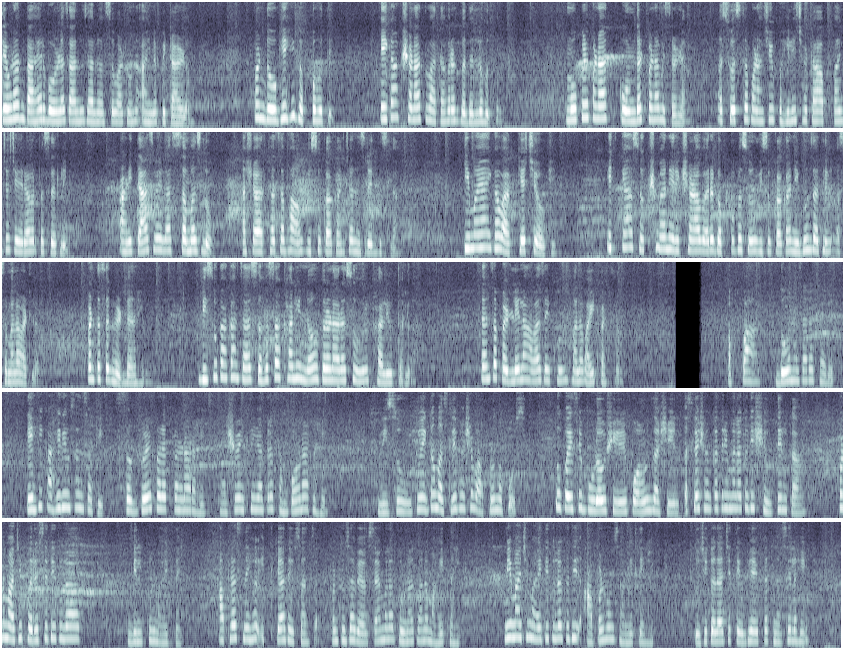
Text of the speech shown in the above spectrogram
तेवढ्यात बाहेर बोलणं चालू झालं असं वाटून आईनं पिटाळलं. पण दोघेही गप्प होते. एका क्षणात वातावरण बदललं होतं. मोकळेपणात कोंदटपणा मिसळला. अस्वस्थपणाची पहिली छटा आप्पांच्या चेहऱ्यावर पसरली. आणि त्याच वेळेला समजलो अशा अर्थाचा भाव विसुकाकांच्या नजरेत दिसला. किमया एका वाक्याची अवघी. इतक्या सूक्ष्म निरीक्षणावर गप्प बसून विसुकाका निघून जातील असं मला वाटलं. पण तसं घडलं नाही. विसुकाकांचा सहसा खाली न उतरणारा सूर खाली उतरला. त्यांचा पडलेला आवाज ऐकून मला वाईट वाटलं. अप्पा दोन हजारच हवेत तेही काही दिवसांसाठी. सगळे परत करणार आहे. त्याशिवाय इथली यात्रा संपवणार नाही. विसू तू एकदम असली भाषा वापरू नकोस. तू पैसे बुडवशील पळून जाशील असल्या शंका तरी मला कधी शिवतील का? पण माझी परिस्थिती तुला बिलकुल माहीत नाही. आपला स्नेह इतक्या दिवसांचा. पण तुझा व्यवसाय मला पूर्णत्वानं माहीत नाही. मी माझी माहिती तुला कधी आपण होऊन सांगितली नाही. तुझी कदाचित तेवढी ऐपत नसेलही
